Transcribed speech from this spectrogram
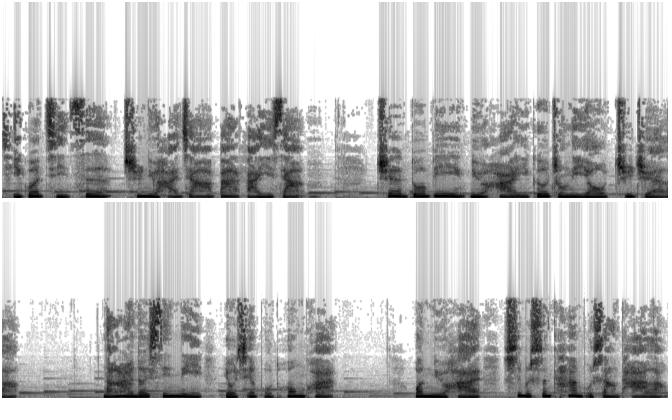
提过几次去女孩家拜访一下，却都被女孩以各种理由拒绝了。男孩的心里有些不痛快。问女孩是不是看不上他了？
